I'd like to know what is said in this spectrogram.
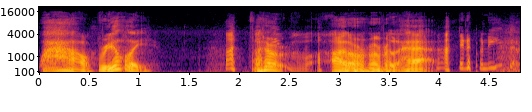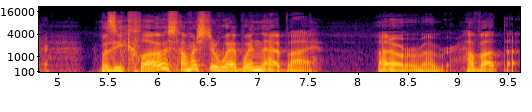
Wow, really? I don't. I don't remember that. I don't either. Was he close? How much did Webb win that by? I don't remember. How about that?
